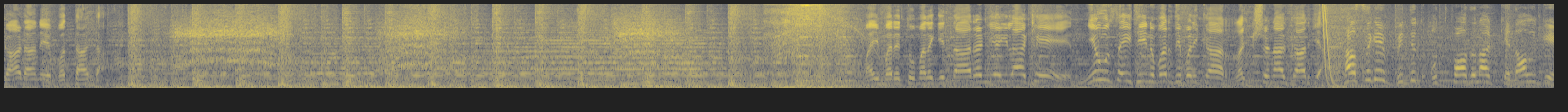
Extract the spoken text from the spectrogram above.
ಕಾಡಾನೆ ಒದ್ದಾಟ. ಮೈ ಮರೆತು ಮಲಗಿದ್ದ ಅರಣ್ಯ ಇಲಾಖೆ ನ್ಯೂಸ್ ಐಟೀನ್ ವರದಿ ಬಳಿಕ ರಕ್ಷಣಾ ಕಾರ್ಯ. ಖಾಸಗಿ ವಿದ್ಯುತ್ ಉತ್ಪಾದನಾ ಕೆನಾಲ್ಗೆ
